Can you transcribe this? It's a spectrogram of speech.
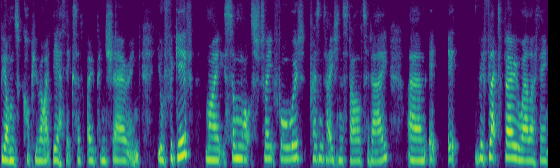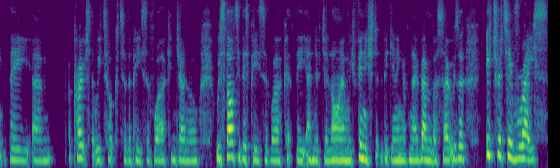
beyond copyright, the ethics of open sharing. You'll forgive my somewhat straightforward presentation style today. Um, it, it reflects very well, I think, the um, approach that we took to the piece of work in general. We started this piece of work at the end of July and we finished at the beginning of November. So it was a iterative race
